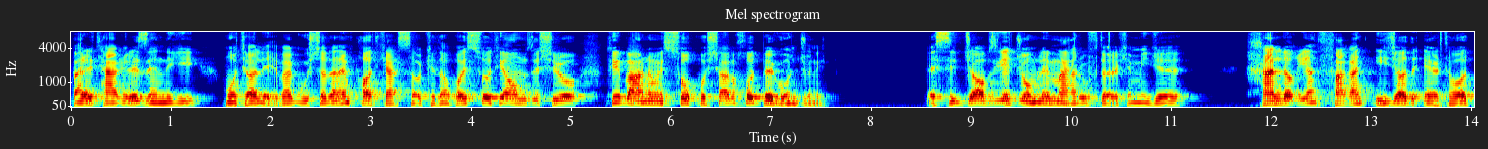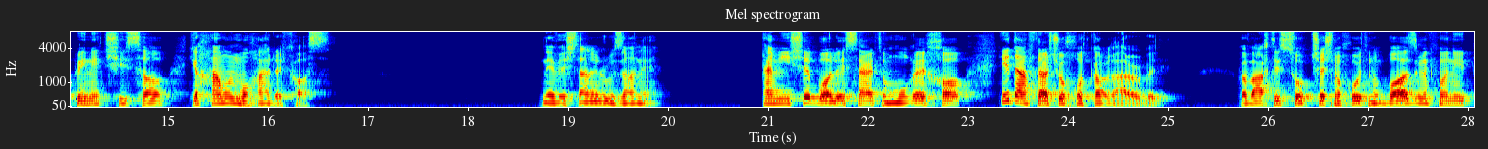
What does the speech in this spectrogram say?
برای تغییر زندگی مطالعه و گوش دادن پادکست ها و کتاب های صوتی آموزشی رو توی برنامه صبح و شب خود بگنجونید استیو جابز یه جمله معروف داره که میگه خلاقیت فقط ایجاد ارتباط بین چیزها یا همون محرک هاست. نوشتن روزانه همیشه بالای سرتون موقع خواب یه دفترچه خودکار قرار بدید. و وقتی صبح چشم خودتون رو باز می‌کنید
